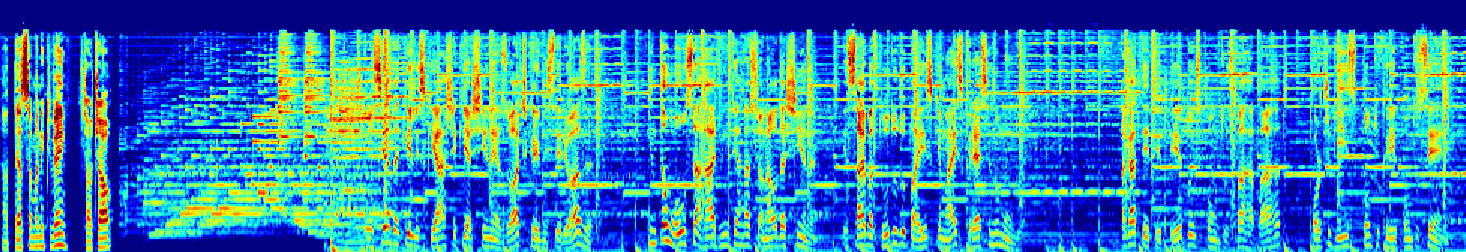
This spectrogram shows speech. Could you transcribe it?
Até a semana que vem. Tchau, tchau. Você é daqueles que acha que a China é exótica e misteriosa? Então ouça a Rádio Internacional da China e saiba tudo do país que mais cresce no mundo. http português.cri.cn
